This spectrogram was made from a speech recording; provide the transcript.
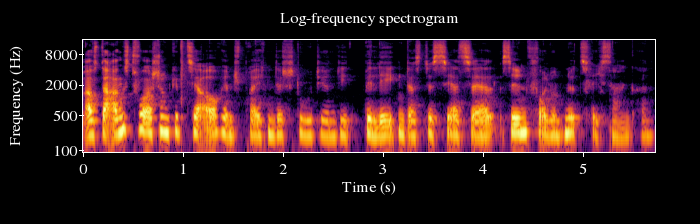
aus der Angstforschung gibt's ja auch entsprechende Studien, die belegen, dass das sehr, sehr sinnvoll und nützlich sein kann.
